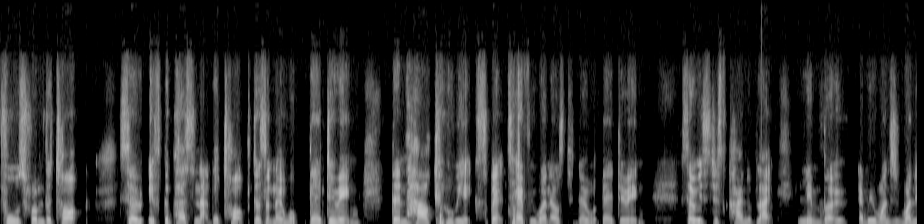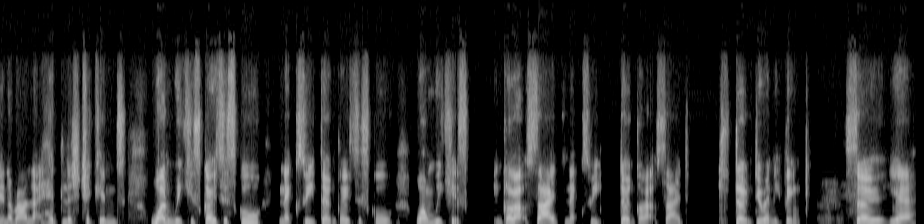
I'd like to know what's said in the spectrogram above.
falls from the top. So if the person at the top doesn't know what they're doing, then how can we expect everyone else to know what they're doing? So it's just kind of like limbo. Everyone's running around like headless chickens. One week is go to school, next week don't go to school. One week it's go outside, next week don't go outside, just don't do anything. So yeah.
